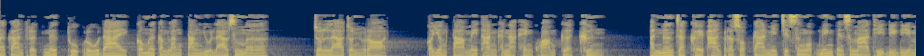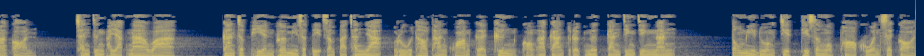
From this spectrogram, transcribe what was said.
อาการตรึกนึกถูกรู้ได้ก็เมื่อกำลังตั้งอยู่แล้วเสมอ จนแล้วจนรอด ก็ยังตามไม่ทันขณะแห่งความเกิดขึ้น อันเนื่องจากเคยผ่านประสบการณ์มีจิตสงบนิ่งเป็นสมาธิดี ๆ มาก่อน ฉันจึงพยักหน้าว่า การจะเพียรเพื่อมีสติสัมปชัญญะรู้เท่าทันความเกิดขึ้นของอาการตรึกนึกกันจริง ๆ นั้น ต้องมีดวงจิตที่สงบพอควรเสียก่อน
